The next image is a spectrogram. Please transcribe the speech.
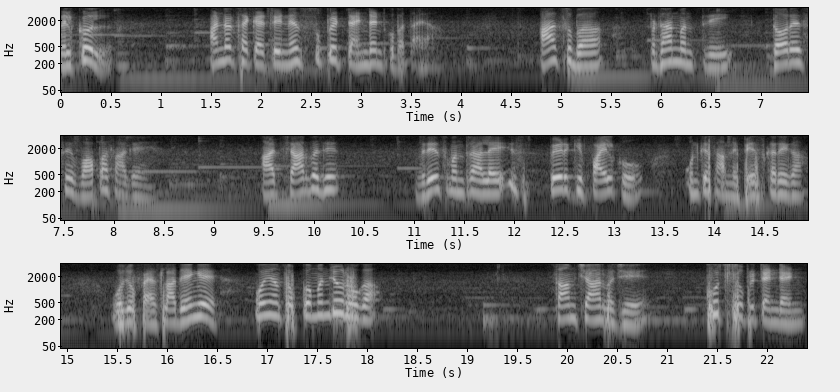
बिल्कुल, अंडर सेक्रेटरी ने सुपरिटेंडेंट को बताया। आज सुबह प्रधानमंत्री दौरे से वापस आ गए हैं। आज चार बजे विदेश मंत्रालय इस पेड़ की फ़ाइल को उनके सामने पेश करेगा। वो जो फैसला देंगे, वही हम सबको मंजूर होगा। शाम चार बजे खुद सुपरिटेंडेंट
